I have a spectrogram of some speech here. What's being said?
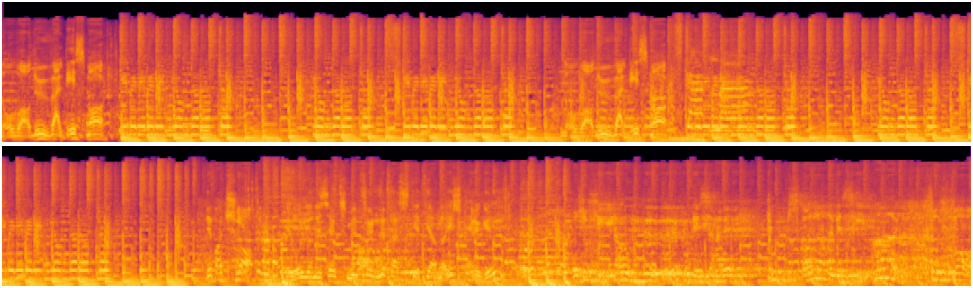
Nå var du veldig smart. Nå var du veldig smart. Det var et slag. Det er organisert som en fyllefest i et jævla bryggeri. Og så sitter han hører på disse her tomskallene ved siden av meg, som bare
